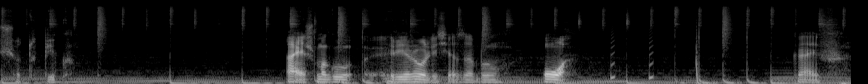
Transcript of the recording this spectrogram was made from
Еще тупик. А, я ж могу реролить, я забыл. О! Кайф.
